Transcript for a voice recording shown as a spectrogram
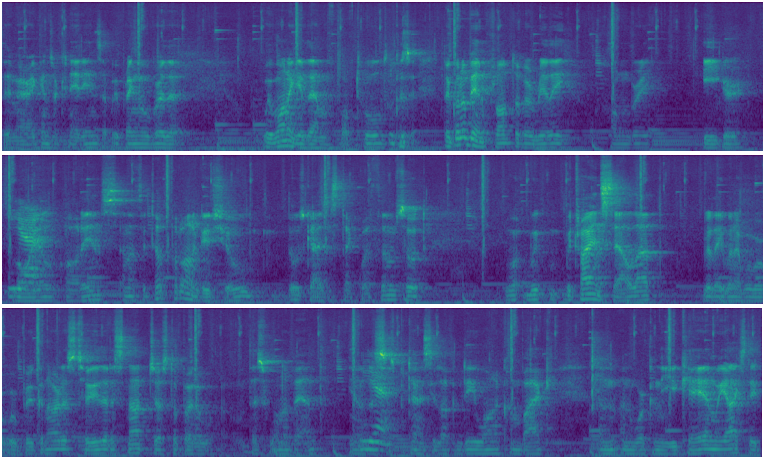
the Americans or Canadians that we bring over, that we want to give them a foothold because they're going to be in front of a really hungry, eager, loyal Yeah. audience, and if they don't put on a good show, those guys will stick with them. So it, we, we try and sell that really whenever we're, we're booking artists too. That it's not just about a, this one event. You know, Yeah. this is potentially looking. Do you want to come back and, and work in the UK? And we actually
